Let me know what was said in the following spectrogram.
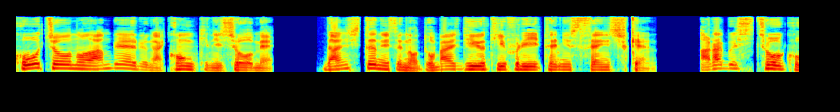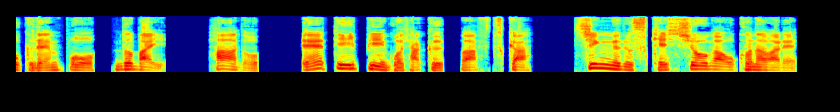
好調のアンベールが今季2勝目。男子テニスのドバイデューティフリーテニス選手権。アラブ首長国連邦、ドバイ、ハード、ATP500 は2日、シングルス決勝が行われ、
